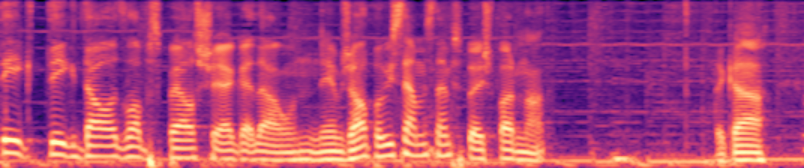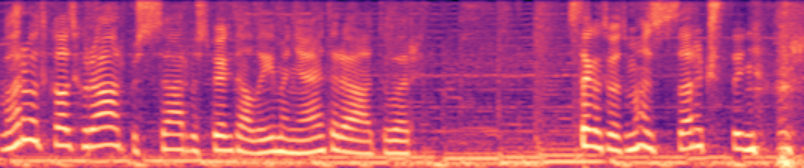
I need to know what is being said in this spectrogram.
tik, tik daudz labu spēļu šajā gadā, un, diemžēl, pa visām es nespēju parunāt. Tā kā. Varbūt kaut kur ārpus, ārpus piektā līmeņa ēterā tu vari sagatavot mazu sarakstu ar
